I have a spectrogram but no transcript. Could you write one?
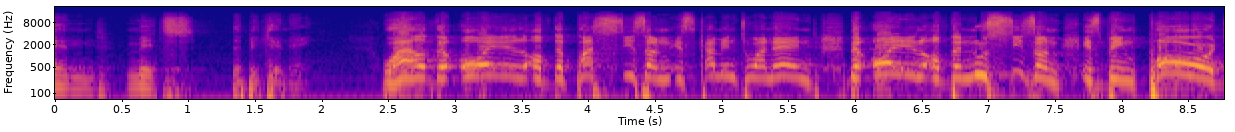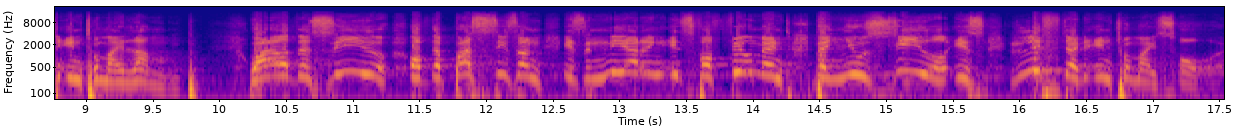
end meets the beginning. While the oil of the past season is coming to an end, the oil of the new season is being poured into my lamp. While the zeal of the past season is nearing its fulfillment, the new zeal is lifted into my soul.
